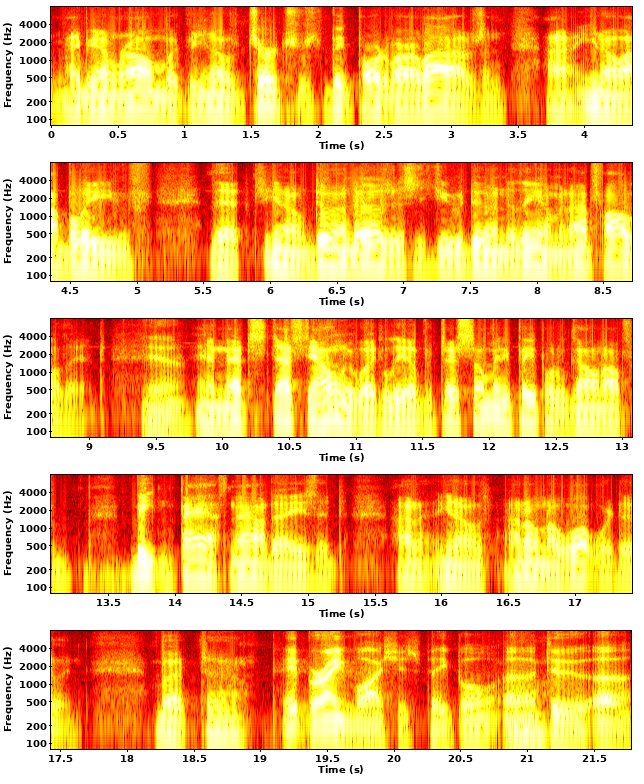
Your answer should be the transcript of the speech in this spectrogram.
maybe I'm wrong, but you know, church was a big part of our lives, and I, you know, I believe that you know, doing to others as you were doing to them, and I follow that Yeah. and that's that's the only way to live. But there's so many people who've gone off a beaten path nowadays that I you know I don't know what we're doing, but uh, It brainwashes people uh, Mhm. to uh,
